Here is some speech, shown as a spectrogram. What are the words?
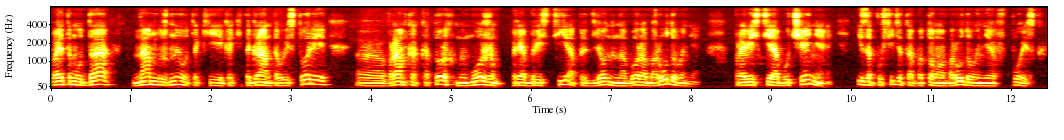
Поэтому да, нам нужны вот такие какие-то грантовые истории, э, в рамках которых мы можем приобрести определенный набор оборудования, провести обучение и запустить это потом оборудование в поиск.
